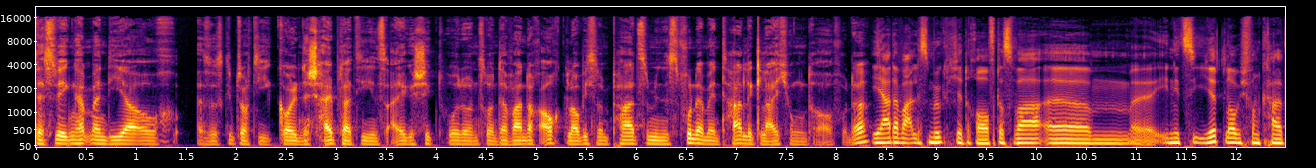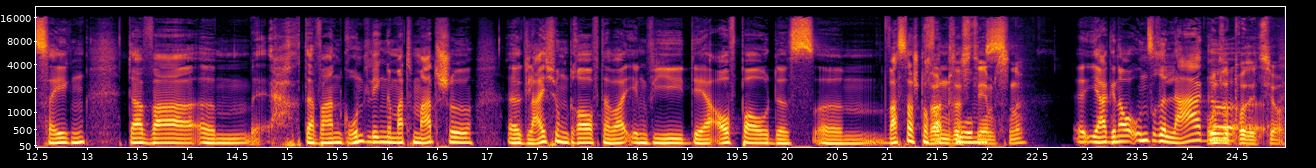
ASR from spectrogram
Deswegen hat man die ja auch, also es gibt doch die goldene Schallplatte, die ins All geschickt wurde und so. Und da waren doch auch, glaube ich, so ein paar zumindest fundamentale Gleichungen drauf, oder? Ja, da war alles Mögliche drauf. Das war ähm, äh, initiiert, glaube ich, von Carl Sagan. Da war, ähm, ach, da waren grundlegende mathematische äh, Gleichungen drauf. Da war irgendwie der Aufbau des ähm, Wasserstoffatoms. Sonnensystems, ne? Äh, ja, genau, unsere Lage. Unsere Position.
